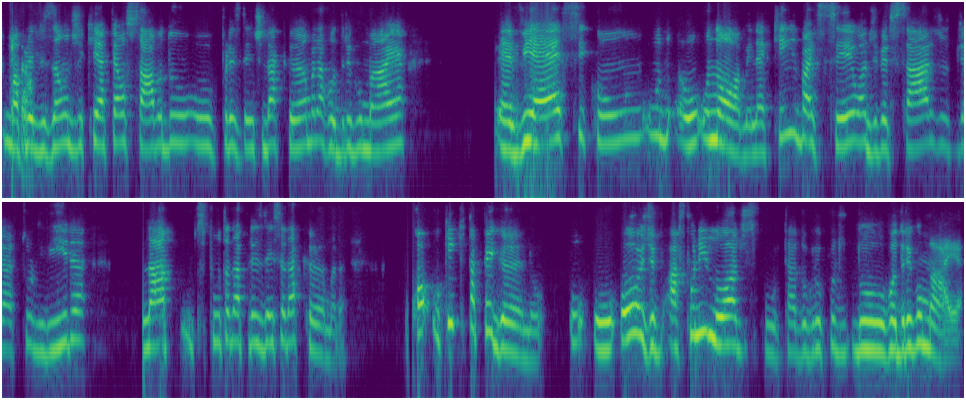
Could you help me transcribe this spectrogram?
uma previsão de que até o sábado o presidente da Câmara, Rodrigo Maia, é, viesse com o, o, nome, né? Quem vai ser o adversário de Arthur Lira na disputa da presidência da Câmara? Qual, o que está pegando? O, o, hoje afunilou a disputa do grupo do, do Rodrigo Maia.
